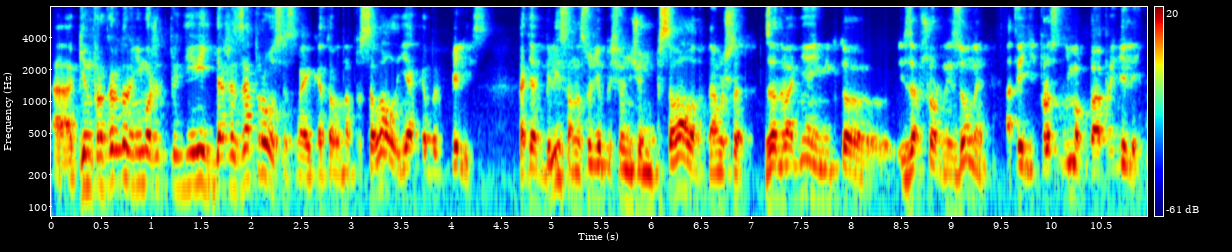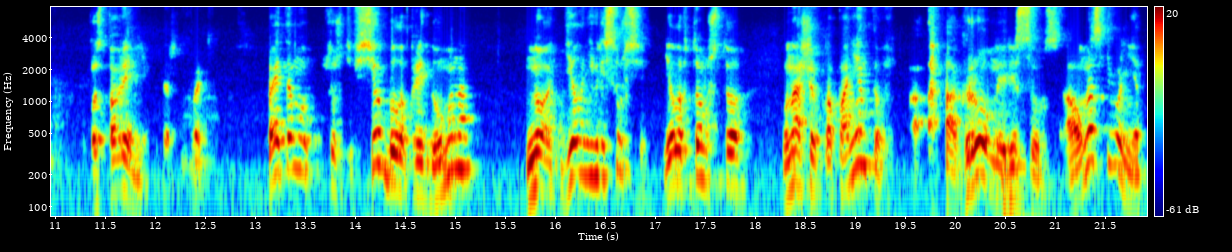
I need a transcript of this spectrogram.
э, Генпрокуратура не может предъявить даже запросы свои, которые она посылала якобы в Тбилиси. Хотя в Тбилиси она, судя по всему, ничего не посылала, потому что за два дня им никто из офшорной зоны ответить просто не мог по определению. Просто по времени даже не хватит. Поэтому, слушайте, все было придумано, но дело не в ресурсе. Дело в том, что у наших оппонентов огромный ресурс, а у нас его нет.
